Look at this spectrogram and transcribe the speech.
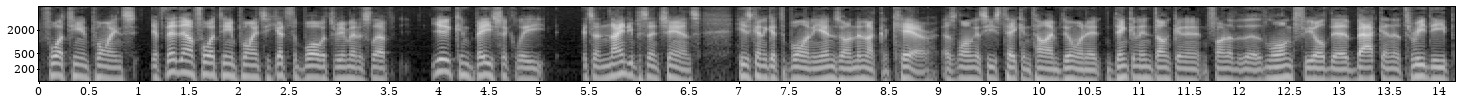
14 points. If they're down 14 points, he gets the ball with three minutes left. You can basically it's a 90% chance he's going to get the ball in the end zone. They're not going to care as long as he's taking time doing it, dinking and dunking it in front of the long field. They're back in a three deep,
